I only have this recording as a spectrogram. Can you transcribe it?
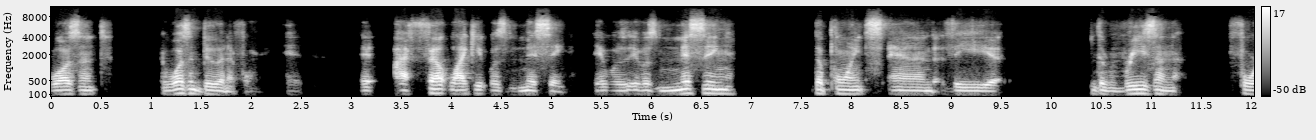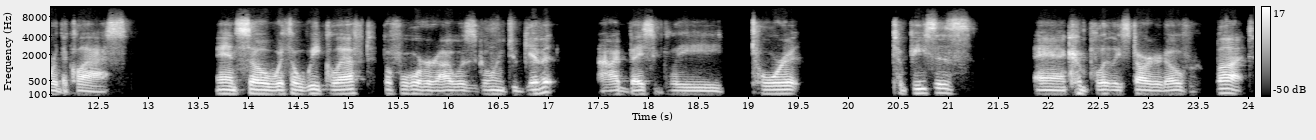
wasn't it wasn't doing it for me. It, it I felt like it was missing. It was it was missing the points and the the reason for the class and so, with a week left before I was going to give it, I basically tore it to pieces and completely started over. But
